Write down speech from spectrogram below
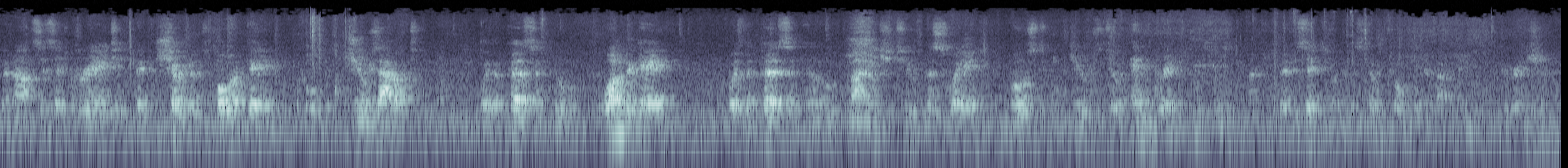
the Nazis had created a children's board game called Jews Out, where the person who won the game was the person who managed to persuade most Jews to emigrate. 1936, when we were still talking about immigration.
